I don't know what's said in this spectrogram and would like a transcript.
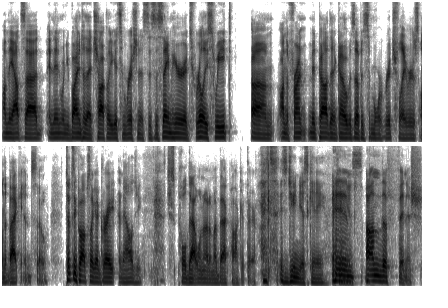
on the outside, and then when you bite into that chocolate, you get some richness. It's the same here. It's really sweet, um, on the front mid palate, then it kind of opens up into some more rich flavors on the back end. So Tootsie Pop's like a great analogy. Just pulled that one out of my back pocket there. It's, it's genius, Kenny. And on the finish,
